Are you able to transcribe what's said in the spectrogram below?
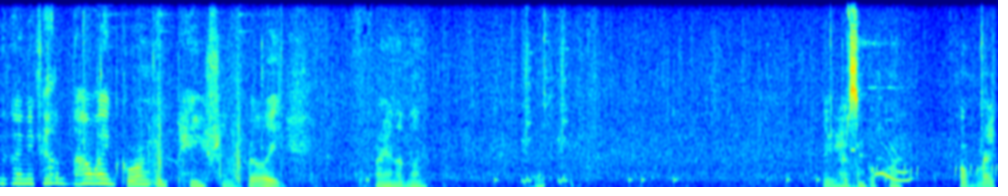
is anything how I'm growing impatient, really? Done. There you have some popcorn. Oh, right.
